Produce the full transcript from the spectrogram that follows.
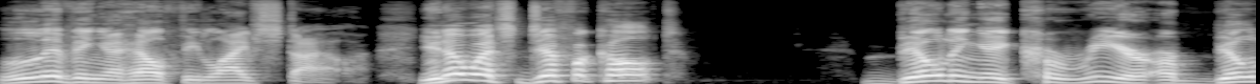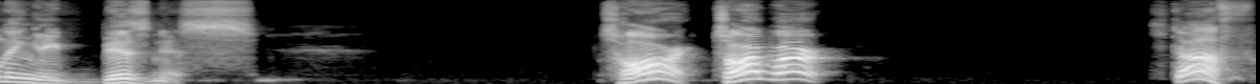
living a healthy lifestyle. You know what's difficult? Building a career or building a business. It's hard. It's hard work. It's tough.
